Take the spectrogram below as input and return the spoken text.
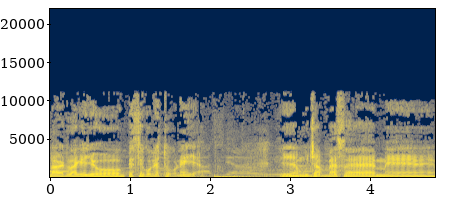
la verdad que yo empecé con esto con ella. Y ella muchas veces me...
